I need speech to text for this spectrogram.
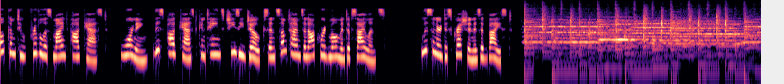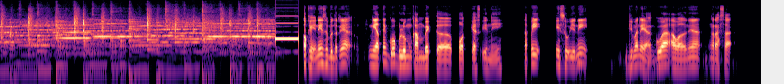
Welcome to Frivolous Mind Podcast. Warning this podcast contains cheesy jokes and sometimes an awkward moment of silence. Listener discretion is advised. Oke, ini sebenarnya niatnya gue belum comeback ke podcast ini, tapi isu ini gimana ya? Gue awalnya ngerasa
